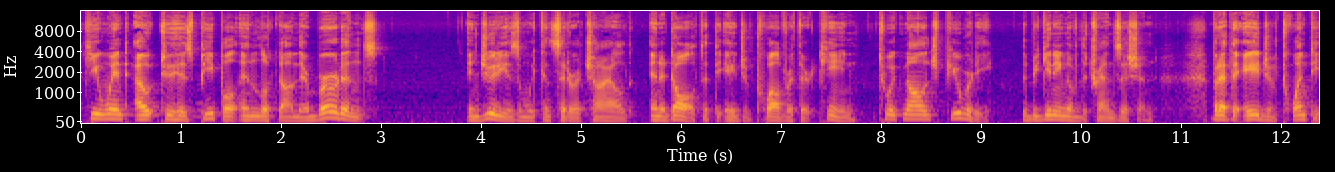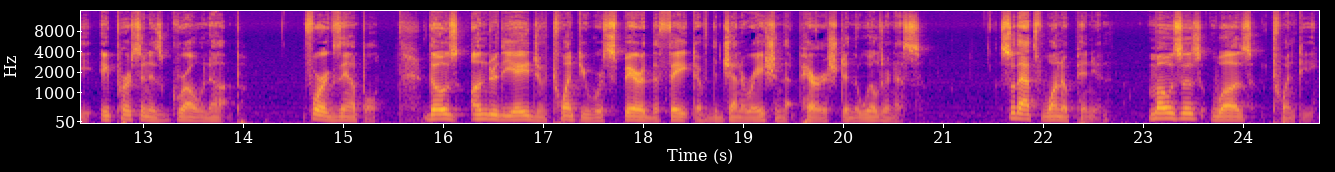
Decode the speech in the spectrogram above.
he went out to his people and looked on their burdens. In Judaism, we consider a child an adult at the age of 12 or 13 to acknowledge puberty, the beginning of the transition. But at the age of 20, a person is grown up. For example, those under the age of 20 were spared the fate of the generation that perished in the wilderness. So that's one opinion. Moses was 20.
